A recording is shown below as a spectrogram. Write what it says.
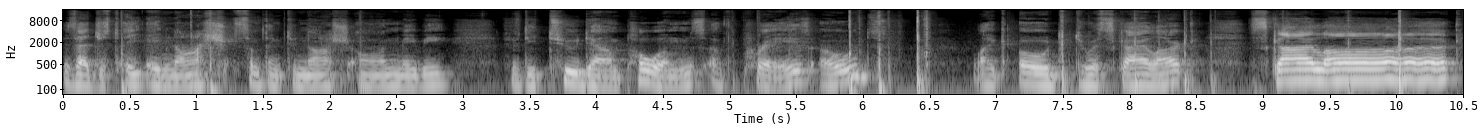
is that just a, a nosh, something to nosh on, maybe? 52 down, poems of praise, odes like Ode to a Skylark. Skylark,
